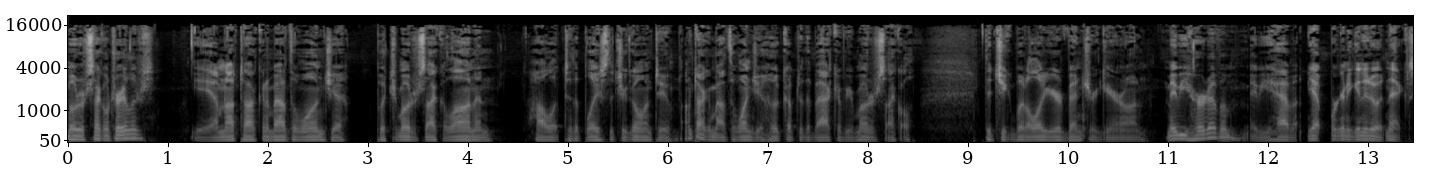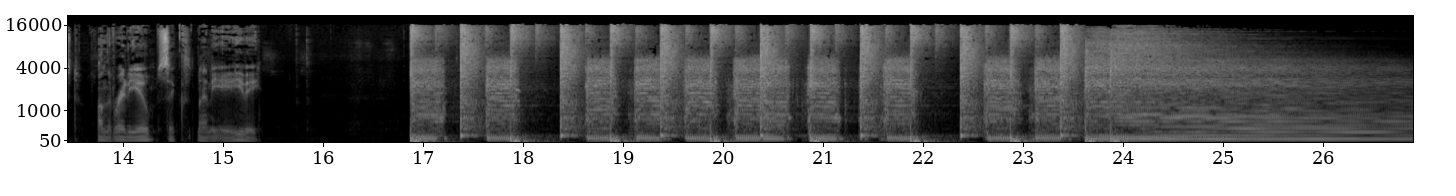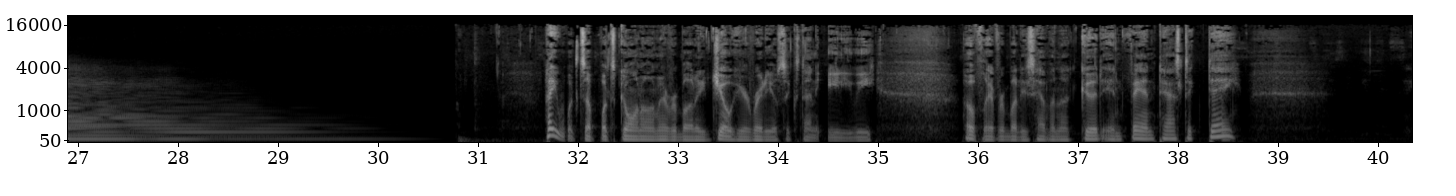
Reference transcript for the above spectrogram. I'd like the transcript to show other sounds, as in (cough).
Motorcycle trailers? Yeah, I'm not talking about the ones you put your motorcycle on and haul it to the place that you're going to. I'm talking about the ones you hook up to the back of your motorcycle that you can put all your adventure gear on. Maybe you heard of them, maybe you haven't. Yep, we're going to get into it next on the Radio 690 ADV. Hey, what's up? What's going on, everybody? Joe here, Radio 690 ADV. Hopefully, everybody's having a good and fantastic day.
